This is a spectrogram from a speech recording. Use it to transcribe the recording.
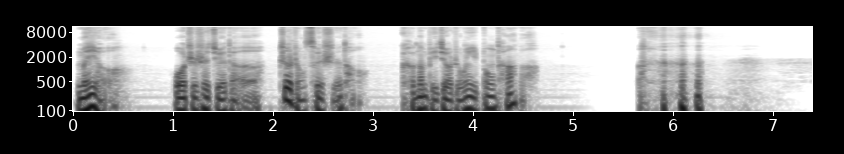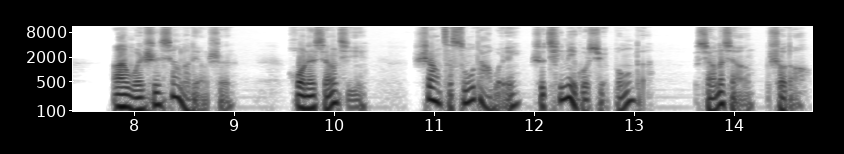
没有，我只是觉得这种碎石头可能比较容易崩塌吧。安文生笑了两声，忽然想起上次苏大为是经历过雪崩的，想了想，说道：“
